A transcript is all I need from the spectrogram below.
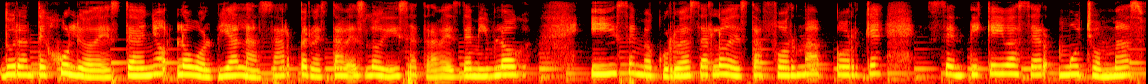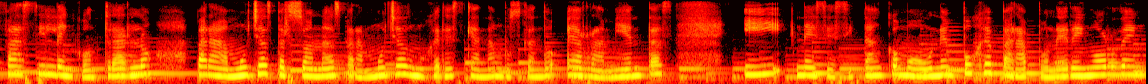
Durante julio de este año lo volví a lanzar, pero esta vez lo hice a través de mi blog y se me ocurrió hacerlo de esta forma porque sentí que iba a ser mucho más fácil de encontrarlo para muchas personas, para muchas mujeres que andan buscando herramientas y necesitan como un empuje para poner en orden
